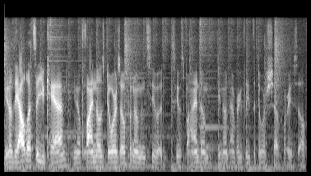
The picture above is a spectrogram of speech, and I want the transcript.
you know, the outlets that you can, you know, find those doors, open them and see, what, see what's behind them. You know, never leave the doors shut for yourself.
